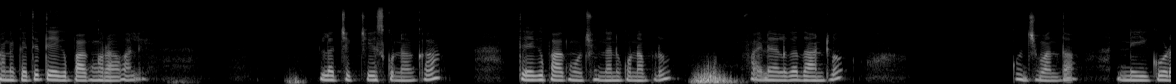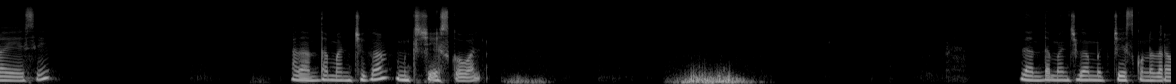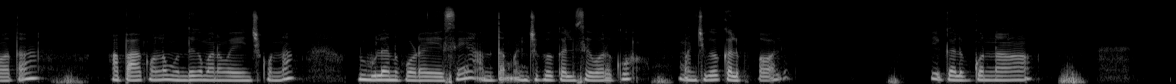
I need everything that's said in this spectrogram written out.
మనకైతే తీగ పాకం రావాలి. ఇలా చెక్ చేసుకున్నాక తీగ పాకం వచ్చింది అనుకున్నప్పుడు ఫైనల్గా దాంట్లో కొంచెం అంతా నెయ్యి కూడా వేసి అదంతా మంచిగా మిక్స్ చేసుకోవాలి. ఇదంతా మంచిగా మిక్స్ చేసుకున్న తర్వాత ఆ పాకంలో ముందుగా మనం వేయించుకున్న నువ్వులను కూడా వేసి అంత మంచిగా కలిసే వరకు మంచిగా కలుపుకోవాలి. ఈ కలుపుకున్న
